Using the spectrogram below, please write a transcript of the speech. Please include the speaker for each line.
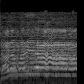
Speaker 1: ધર્મરિયારો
